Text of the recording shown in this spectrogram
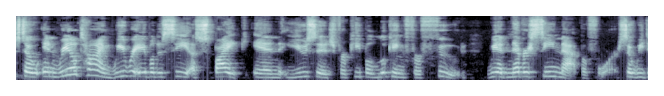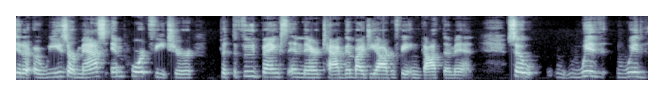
So in real time, we were able to see a spike in usage for people looking for food. We had never seen that before. So we did a, we used our mass import feature, put the food banks in there, tagged them by geography, and got them in. So with with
